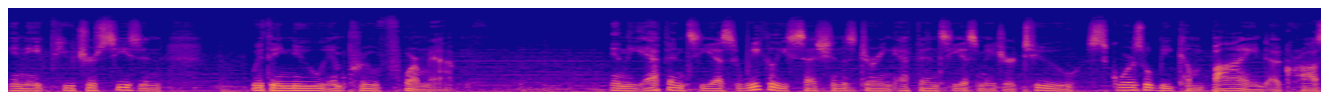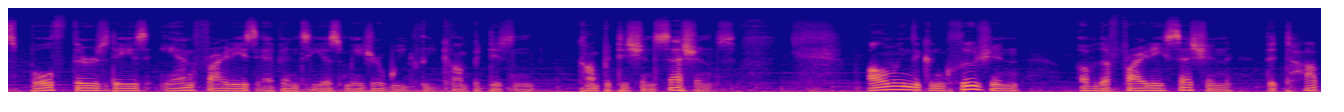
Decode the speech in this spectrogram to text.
in a future season with a new improved format. In the FNCS weekly sessions during FNCS Major 2, scores will be combined across both Thursdays and Fridays FNCS Major weekly competition competition sessions. Following the conclusion of the Friday session, the top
